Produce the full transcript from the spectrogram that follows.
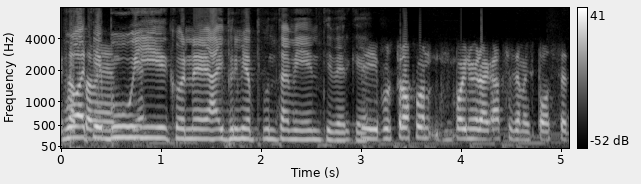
vuoti e bui con, eh, ai primi appuntamenti. Perché... Sì, purtroppo poi noi ragazzi siamo esposti a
